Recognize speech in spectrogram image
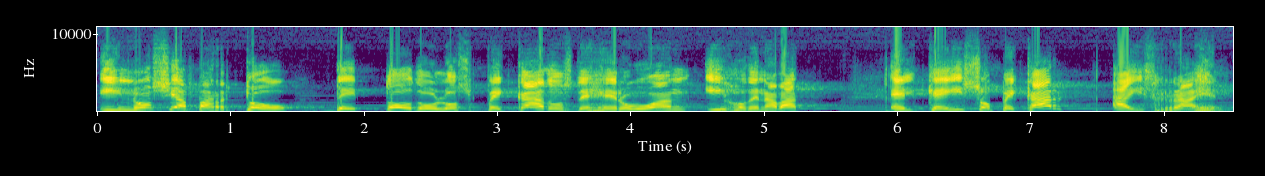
y no se apartó de todos los pecados de Jeroboán, hijo de Nabat, el que hizo pecar a Israel.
